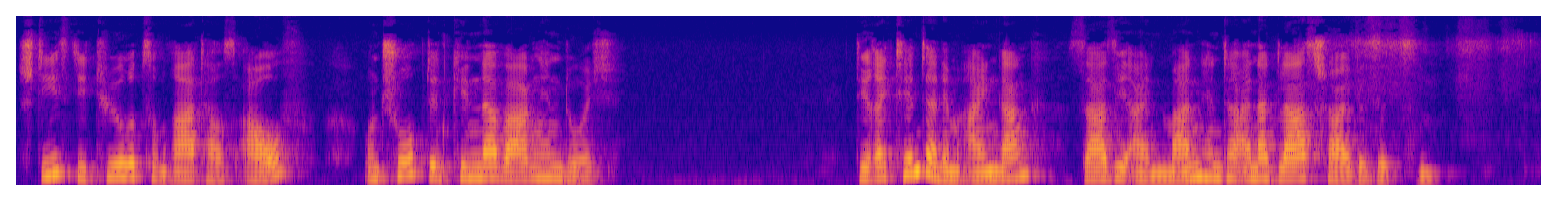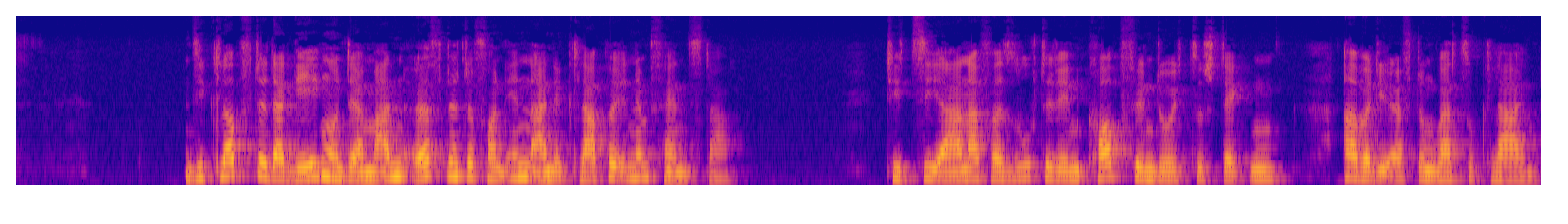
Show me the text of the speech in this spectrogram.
stieß die Türe zum Rathaus auf und schob den Kinderwagen hindurch. Direkt hinter dem Eingang sah sie einen Mann hinter einer Glasscheibe sitzen. Sie klopfte dagegen und der Mann öffnete von innen eine Klappe in dem Fenster. Tiziana versuchte den Kopf hindurchzustecken, aber die Öffnung war zu klein.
